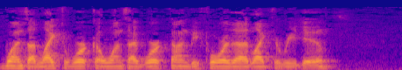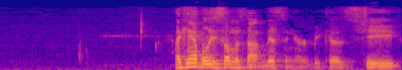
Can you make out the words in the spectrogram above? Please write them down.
ones I'd like to work on, ones I've worked on before that I'd like to redo. I can't believe someone's not missing her because she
